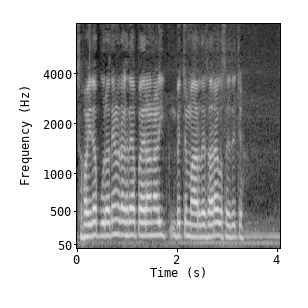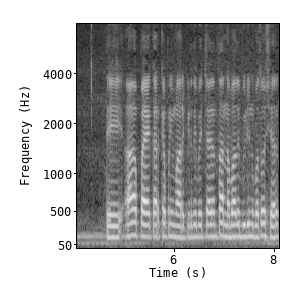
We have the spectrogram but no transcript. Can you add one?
ਸਫ਼ਾਈ ਦਾ ਪੂਰਾ ਧਿਆਨ ਰੱਖਦੇ ਆ ਪੈਰਾਂ ਨਾਲ ਹੀ ਵਿੱਚ ਮਾਰਦੇ ਸਾਰਾ ਕੁਛ ਇਹਦੇ ਚ। ਤੇ ਆਹ ਪੈਕ ਕਰਕੇ ਆਪਣੀ ਮਾਰਕੀਟ ਦੇ ਵਿੱਚ ਆ ਧੰਨਵਾਦ ਵੀਡੀਓ ਨੂੰ ਬਹੁਤ ਸ਼ੇਅਰ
